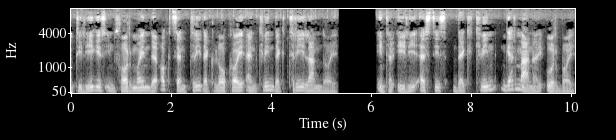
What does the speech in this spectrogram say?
utiligis informoin de occentridec locoi en quindec tri landoi. Inter ili estis dec quin germanai urboi.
